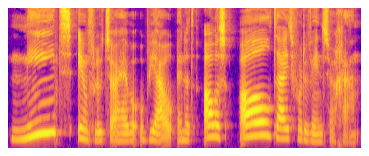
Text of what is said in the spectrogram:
niets invloed zou hebben op jou en dat alles altijd voor de wind zou gaan.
